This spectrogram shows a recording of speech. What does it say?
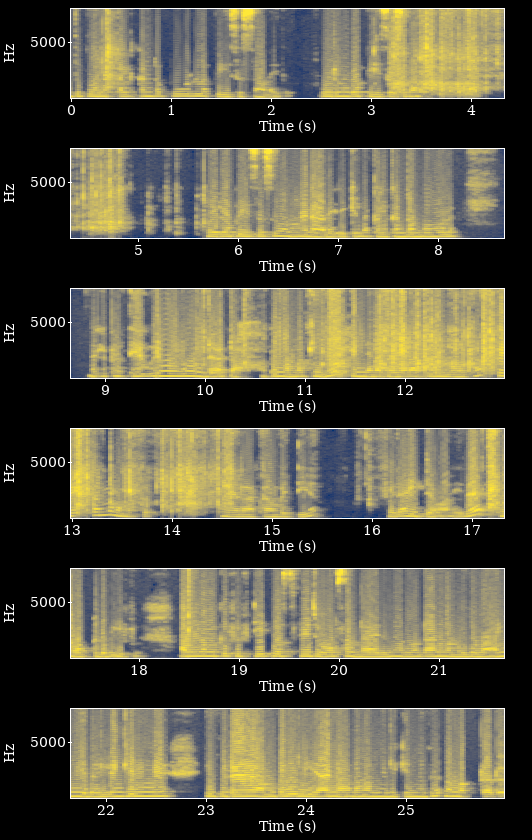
ഇതുപോലെ കൽക്കണ്ട പോലുള്ള പീസസ് ആണ് ഇത്. ഓരോരോ പീസസ് ഓരോ പീസസും അങ്ങനെയാണ് ഇരിക്കുന്നത് കൽക്കണ്ടം പോലെ. നല്ല പ്രത്യേക ഒരു മണമുണ്ട് കേട്ടോ. അപ്പൊ നമുക്കിത് എങ്ങനെ തയ്യാറാക്കാൻ നോക്കാം. പെട്ടെന്ന് നമുക്ക് തയ്യാറാക്കാൻ പറ്റിയ ഒരു ഐറ്റമാണ് ഇത് സ്മോക്ക്ഡ് ബീഫ് അന്ന് നമുക്ക് ഫിഫ്റ്റി പെർസെന്റേജ് ഓഫ് ഉണ്ടായിരുന്നു. അതുകൊണ്ടാണ് നമ്മൾ ഇത് വാങ്ങിയത്. അല്ലെങ്കിൽ പിന്നെ ഇവിടെ അമ്പത് റിയാലാണ് വന്നിരിക്കുന്നത്. നമുക്കത്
